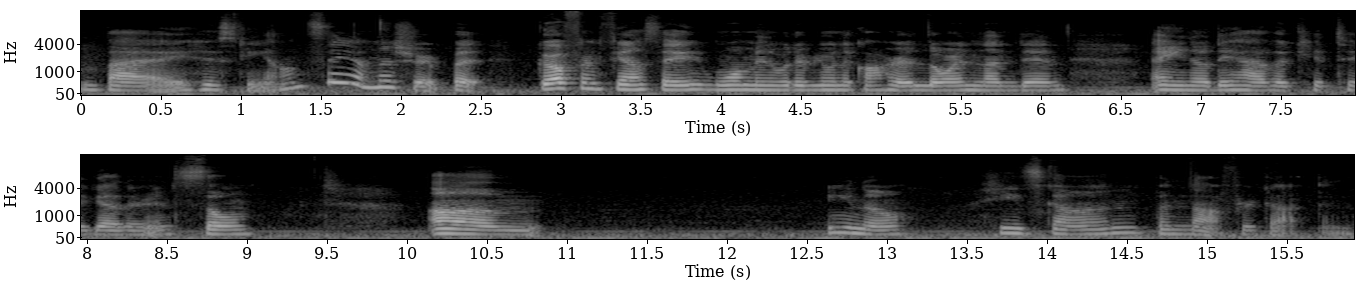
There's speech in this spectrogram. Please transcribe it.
by his fiance, I'm not sure, but girlfriend, fiance, woman, whatever you want to call her, Lauren London, and you know they have a kid together, and so, um, you know, he's gone but not forgotten.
